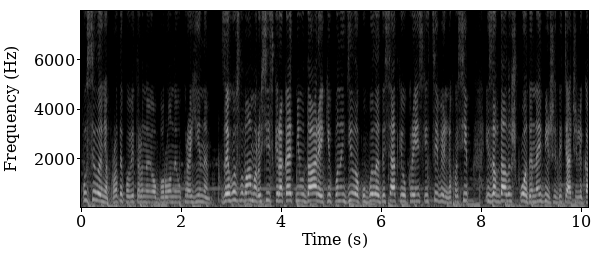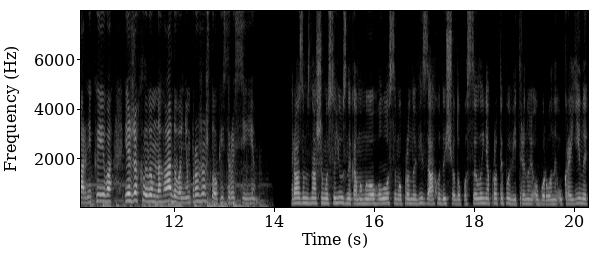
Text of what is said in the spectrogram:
посилення протиповітряної оборони України. За його словами, російські ракетні удари, які в понеділок убили десятки українських цивільних осіб і завдали шкоди найбільшій дитячій лікарні Києва, є жахливим нагадуванням про жорстокість Росії. Разом з нашими союзниками ми оголосимо про нові заходи щодо посилення протиповітряної оборони України,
